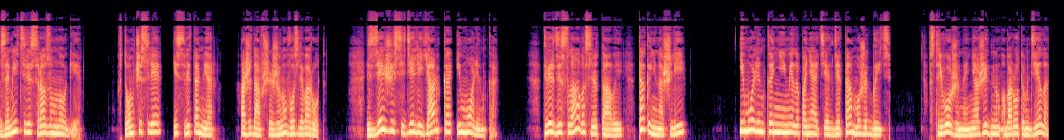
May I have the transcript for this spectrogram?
заметили сразу многие, в том числе и светомер, ожидавший жену возле ворот. Здесь же сидели Ярко и Моленко, Твердислава с Лютавой так и не нашли, и Моленко не имела понятия, где та может быть. Встревоженная неожиданным оборотом дела,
